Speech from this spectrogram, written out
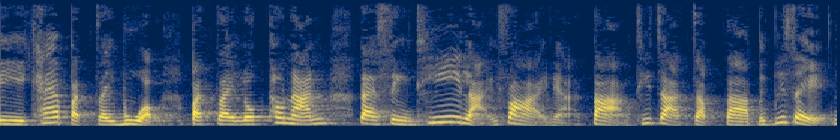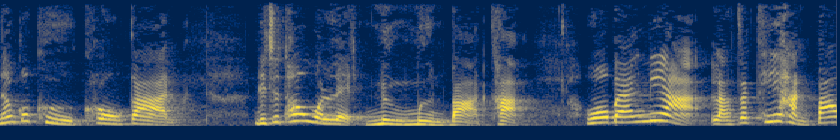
มีแค่ปัจจัยบวก ปัจจัยลบเท่านั้น แต่สิ่งที่หลายฝ่ายเนี่ยต่างที่จะจับตาเป็นพิเศษ นั่นก็คือโครงการดิจิทัลวอลเล็ต10,000บาทค่ะ World Bank เนี่ยหลังจากที่หันเป้า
